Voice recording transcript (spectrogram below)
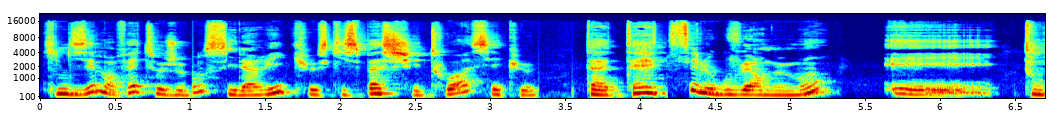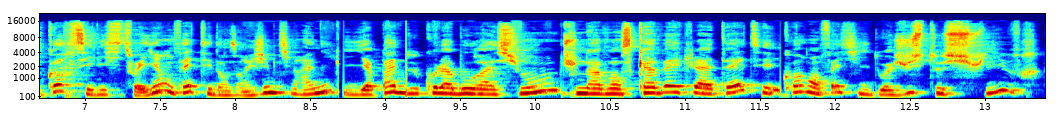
qui me disait, mais en fait, je pense, Hilary, que ce qui se passe chez toi, c'est que ta tête, c'est le gouvernement, et ton corps, c'est les citoyens, en fait, t'es dans un régime tyrannique. Il n'y a pas de collaboration, tu n'avances qu'avec la tête, et le corps, en fait, il doit juste te suivre.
